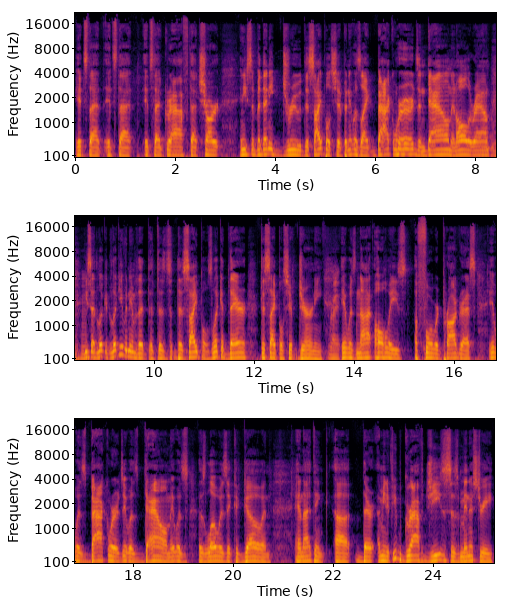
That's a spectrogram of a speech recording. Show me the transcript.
it's that it's that it's that graph that chart And he said, but then he drew discipleship, and it was like backwards and down and all around. Mm-hmm. He said, look at look even even the, the, the disciples, look at their discipleship journey. Right. It was not always a forward progress. It was backwards. It was down. It was as low as it could go. And and I think uh, there. I mean, if you graph Jesus's ministry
